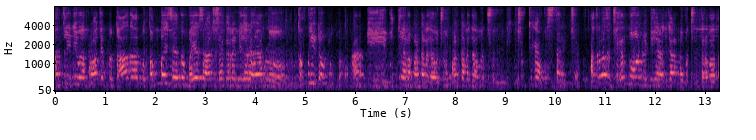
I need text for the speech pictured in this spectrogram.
హంద్రీనీవా ప్రాజెక్టు దాదాపు తొంభై శాతం వైఎస్ రాజశేఖర రెడ్డి గారి హయాంలో కంప్లీట్ అవుతుంది. ఈ ఉద్యాన పంటలు కావచ్చు పంటలు కావచ్చు చక్కగా విస్తరించారు. ఆ తర్వాత జగన్మోహన్ రెడ్డి గారు అధికారంలోకి వచ్చిన తర్వాత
